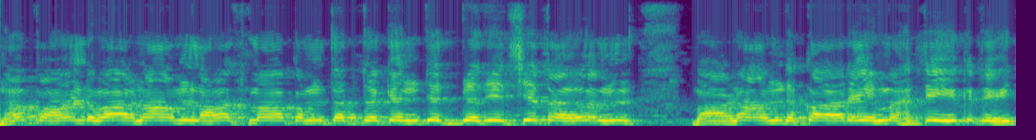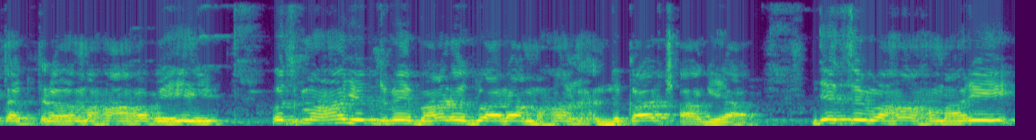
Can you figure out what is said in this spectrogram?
न पांडवा नाम नास्माकम तत्र किंचित प्रदिश्यत। बाणांधकारे महते तत्र महावे उस महायुद्ध में बाणों द्वारा महान अंधकार छा गया। जैसे वहाँ हमारी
